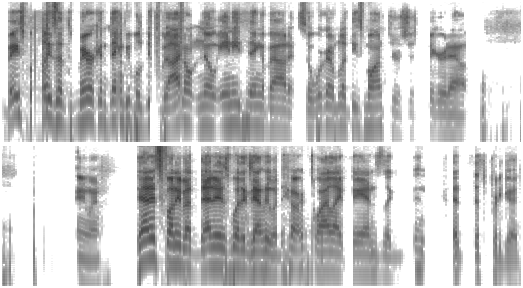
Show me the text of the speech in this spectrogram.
Baseball is an American thing people do, but I don't know anything about it. So we're gonna let these monsters just figure it out. Anyway, that is funny, but that is what exactly what they are. Twilight fans, like that, that's pretty good.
